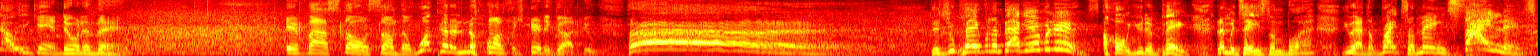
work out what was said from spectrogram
know he can't do anything if I stole something. What could a no-armed security guard do? Hey! Did you pay for them back M&Ms? Oh, you didn't pay. Let me tell you something, boy. You have the right to remain silent.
